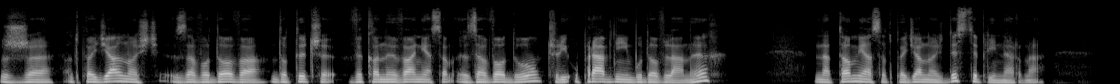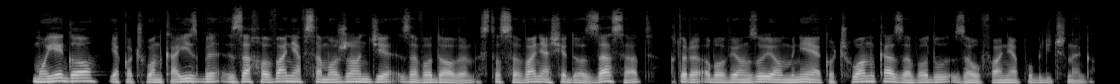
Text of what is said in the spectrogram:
że odpowiedzialność zawodowa dotyczy wykonywania zawodu, czyli uprawnień budowlanych, Natomiast odpowiedzialność dyscyplinarna mojego jako członka Izby zachowania w samorządzie zawodowym, stosowania się do zasad, które obowiązują mnie jako członka zawodu zaufania publicznego.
